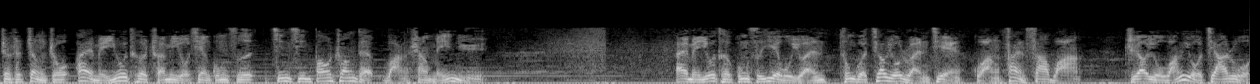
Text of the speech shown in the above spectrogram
正是郑州爱美优特传媒有限公司精心包装的网上美女。爱美优特公司业务员通过交友软件广泛撒网，只要有网友加入，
